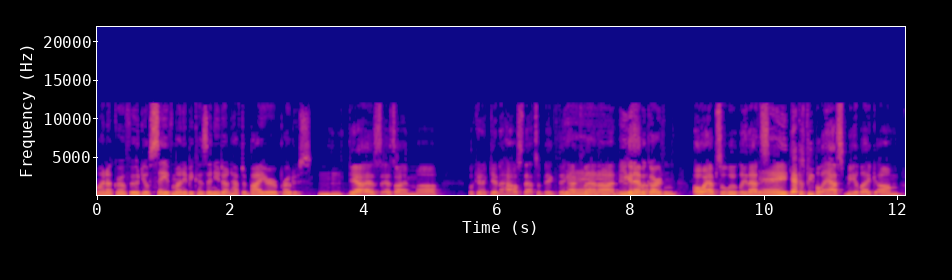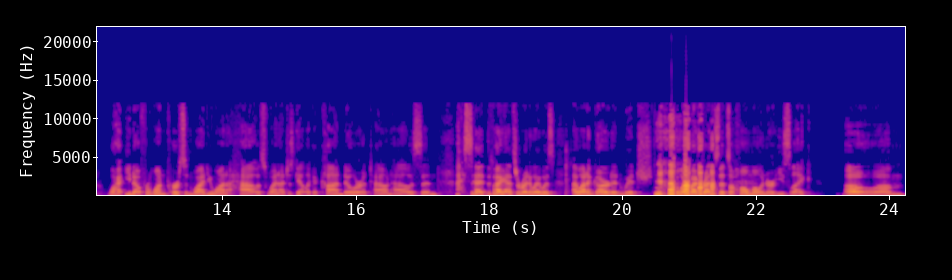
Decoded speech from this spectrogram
Why not grow food? You'll save money because then you don't have to buy your produce. Yeah, as as I'm uh, looking at getting a house, that's a big thing I plan on. You is, gonna have a uh, garden? Oh, absolutely. That's Yay. yeah. Because people ask me like, um, why you know, for one person, why do you want a house? Why not just get like a condo or a townhouse? And I said my answer right away was, I want a garden. Which to one of my friends that's a homeowner, he's like, oh, um,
